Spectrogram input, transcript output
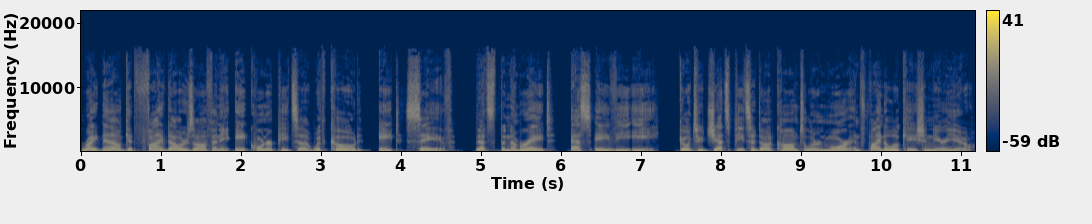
Right now, get $5 off any eight corner pizza with code 8SAVE. That's the number eight, S A V E. Go to jetspizza.com to learn more and find a location near you.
